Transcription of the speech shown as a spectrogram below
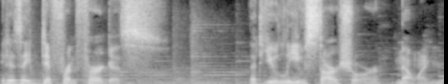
it is a different Fergus that you leave Starshore knowing.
